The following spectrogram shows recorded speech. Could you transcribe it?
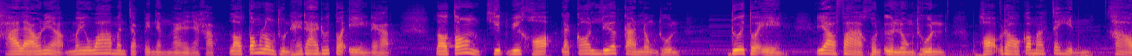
ท้ายแล้วเนี่ยไม่ว่ามันจะเป็นยังไงนะครับ เราต้องลงทุนให้ได้ด้วยตัวเองนะครับ เราต้องคิดวิเคราะห์ และก็เลือกการลงทุนด้วยตัวเอง อย่าฝากคนอื่นลงทุน เพราะเราก็มักจะเห็นข่าว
